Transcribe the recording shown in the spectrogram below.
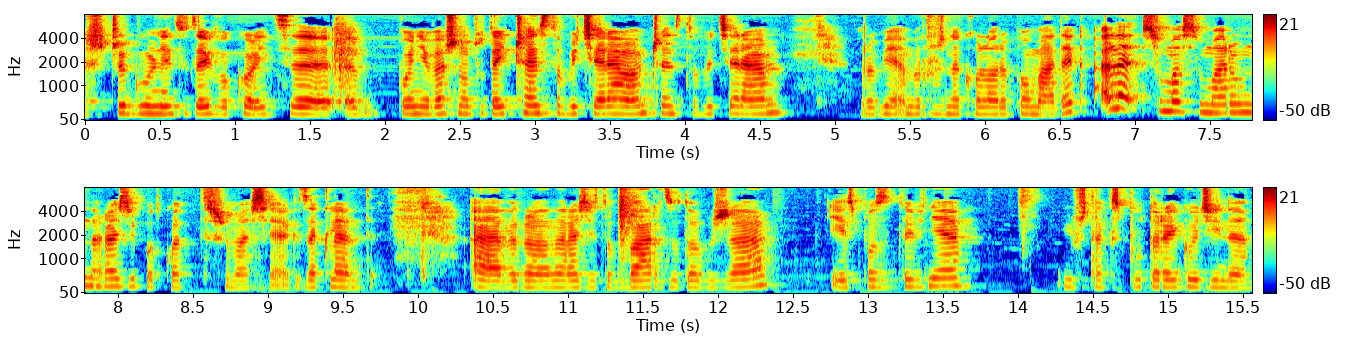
szczególnie tutaj w okolicy, e, ponieważ no tutaj często wycierałam, często wycierałam, robiłam różne kolory pomadek, ale summa summarum na razie podkład trzyma się jak zaklęty. E, wygląda na razie to bardzo dobrze, jest pozytywnie. Już tak z półtorej godziny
